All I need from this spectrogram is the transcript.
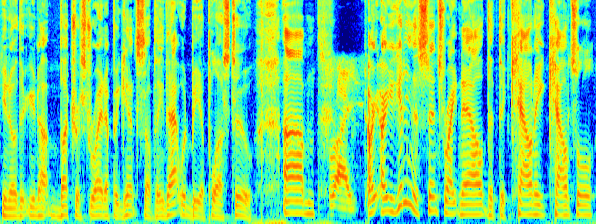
You know, that you're not buttressed right up against something. That would be a plus, too. Um, right. Are, are you getting the sense right now that the county council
